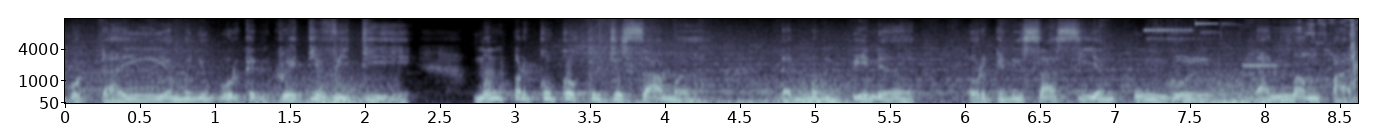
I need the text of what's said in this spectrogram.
Budaya yang menyuburkan kreativiti, memperkokoh kerjasama dan membina organisasi yang unggul dan mampan.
